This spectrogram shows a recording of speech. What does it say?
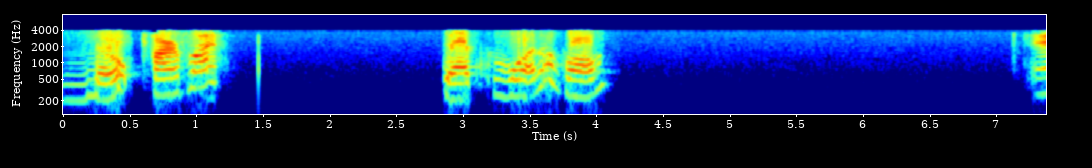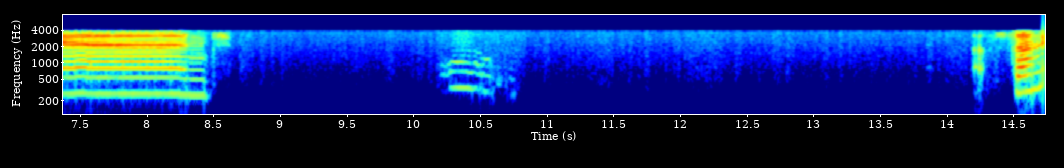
Nope. Firefly? That's one of them. And Sundance?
